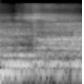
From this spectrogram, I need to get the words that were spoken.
Krishna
